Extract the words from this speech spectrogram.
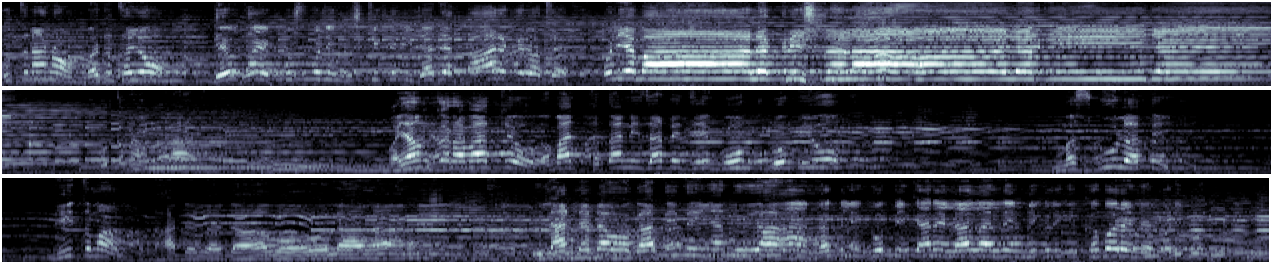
પૂતનાનો વધ થયો. દેવતાએ પુષ્પની વૃષ્ટિ કરી જજે કાર કર્યો છે. બોલીએ, બાલ કૃષ્ણ લાલ કી જય. ભયંકર અવાજ થયો. અવાજ થતાની સાથે જે ગોપ ગોપીઓ મશગુલ હતી, ગીતમાં લાડ લડાવો લાલાને. ઈ લાડ લડાવો ગાતી હતી, અહીંયા તો આ નકલી ગોપી ક્યારે લાલા લઈને નીકળી ગઈ ખબર ન પડી બોલો.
